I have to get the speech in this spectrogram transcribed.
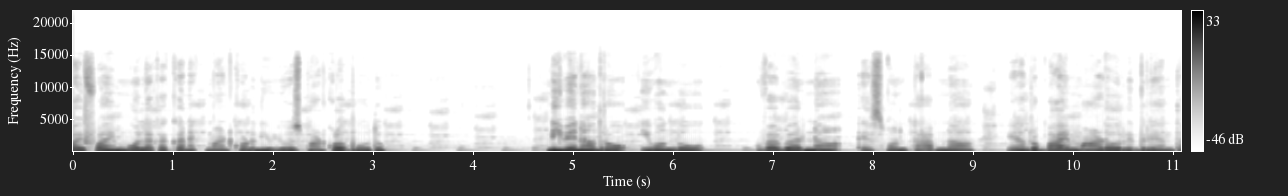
ವೈಫೈ ಮೂಲಕ ಕನೆಕ್ಟ್ ಮಾಡಿಕೊಂಡು ನೀವು ಯೂಸ್ ಮಾಡ್ಕೊಳ್ಬೋದು. ನೀವೇನಾದರೂ ಈ ಒಂದು ವೆಬರ್ನ ಎಸ್ ಒನ್ ಟ್ಯಾಬ್ನ ಏನಾದರೂ ಬಾಯ್ ಮಾಡೋರಿದ್ರಿ ಅಂತ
